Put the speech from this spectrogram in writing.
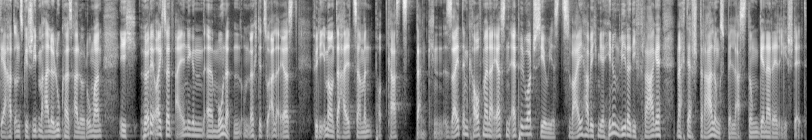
Der hat uns geschrieben, hallo Lukas, hallo Roman. Ich höre euch seit einigen äh, Monaten und möchte zuallererst für die immer unterhaltsamen Podcasts danken. Seit dem Kauf meiner ersten Apple Watch Series 2 habe ich mir hin und wieder die Frage nach der Strahlungsbelastung generell gestellt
